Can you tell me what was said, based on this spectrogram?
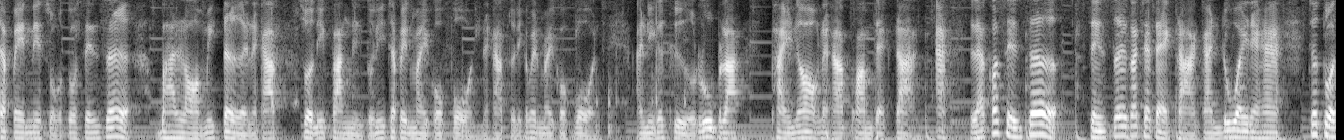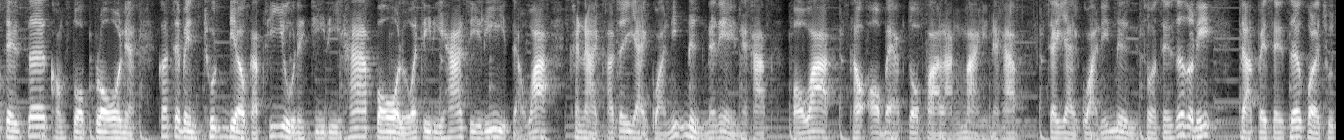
จะเป็นในส่วนตัวเซนเซอร์บาลอมิเตอร์นะครับ ส่วนอีกฝั่งหนึ่งตัวนี้จะเป็นไมโครโฟนนะครับ ตัวนี้ก็เป็นไมโครโฟน อันนี้ก็คือรูปลักษณ์ภายนอกนะครับ ความแตกต่างอะแล้วก็เซนเซอร์ เซนเซอร์ก็จะแตกต่างกันด้วยนะฮะ เจ้าตัวเซนเซอร์ของตัว Pro เนี่ย ก็จะเป็นชุดเดียวกับที่อยู่ใน GT5 Pro หรือว่า GT5 Series แต่ว่าขนาดเขาจะใหญ่กว่านิดหนึ่งนั่นเองนะครับ เพราะว่าเขาออกแบบตัวฝาหลังใหม่นะครับจะใหญ่กว่านิดหนึ่งส่วนเซนเซอร์ตัวนี้จะเป็นเซนเซอร์คนละชุด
